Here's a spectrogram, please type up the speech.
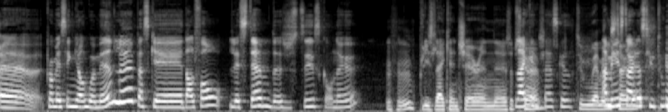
euh, Promising Young Women, là, parce que dans le fond, le système de justice qu'on a, Mhm. Please like and share and uh, like subscribe and share, to Emily. Stardust YouTube.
